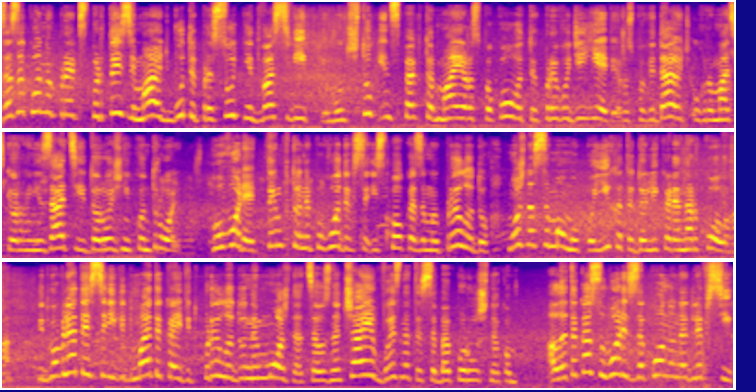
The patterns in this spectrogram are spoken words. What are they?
За законом при експертизі мають бути присутні два свідки. Мундштук інспектор має розпаковувати при водієві, розповідають у громадській організації Дорожній контроль. Говорять, тим, хто не погодився із показами приладу, можна самому поїхати до лікаря-нарколога. Відмовлятися і від медика, і від приладу не можна. Це означає визнати себе порушником. Але така суворість закону не для всіх,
